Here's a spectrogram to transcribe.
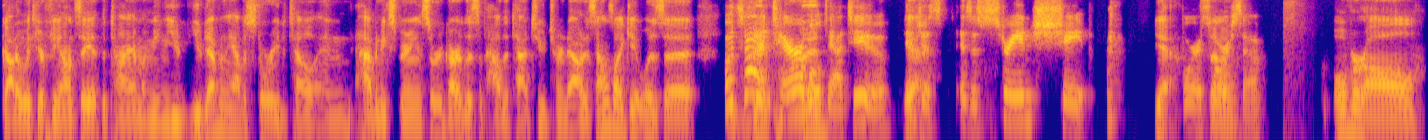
got it with your fiance at the time. I mean, you you definitely have a story to tell and have an experience. So regardless of how the tattoo turned out, it sounds like it was a. Oh, it's a not good, a terrible good, tattoo. Yeah. It just is a strange shape. Yeah. for a so, torso. Overall,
